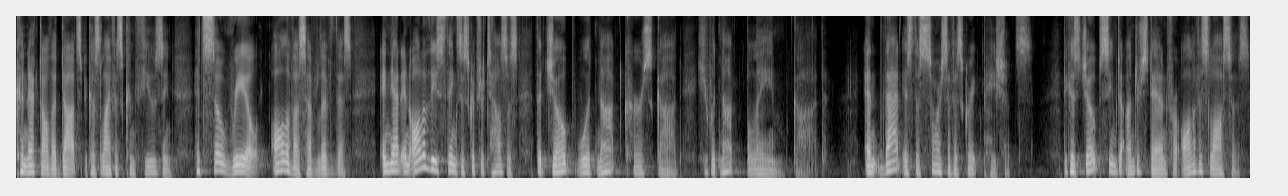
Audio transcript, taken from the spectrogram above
connect all the dots because life is confusing. It's so real. All of us have lived this. And yet, in all of these things, the scripture tells us that Job would not curse God, he would not blame God. And that is the source of his great patience. Because Job seemed to understand for all of his losses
